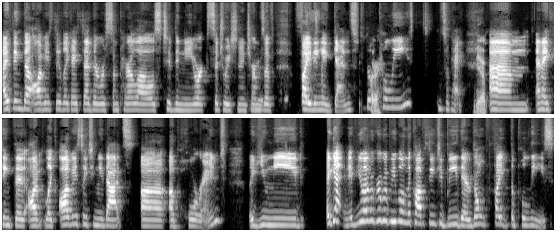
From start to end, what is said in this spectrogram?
I think that obviously, like I said, there were some parallels to the New York situation in terms of fighting against the police. It's okay. Yep. Um, and I think that, like, obviously, to me, that's uh abhorrent. Like, you need again, if you have a group of people and the cops need to be there, don't fight the police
